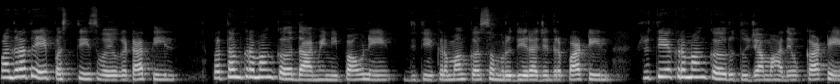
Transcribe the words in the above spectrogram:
पंधरा ते पस्तीस वयोगटातील प्रथम क्रमांक दामिनी पावणे द्वितीय क्रमांक समृद्धी राजेंद्र पाटील तृतीय क्रमांक ऋतुजा महादेव काटे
